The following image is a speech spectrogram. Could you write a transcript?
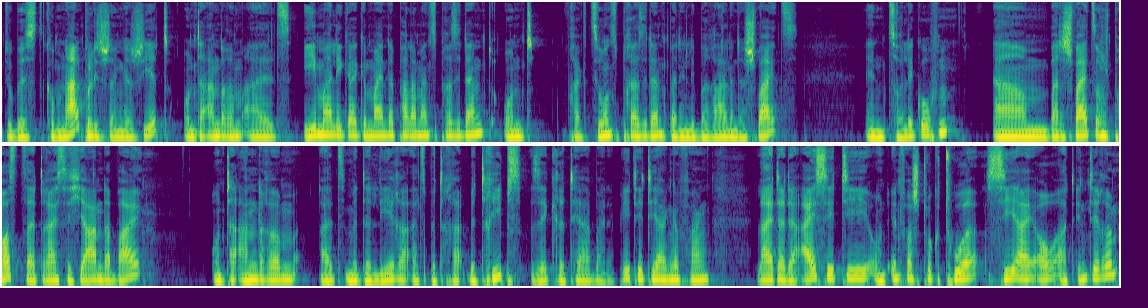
Du bist kommunalpolitisch engagiert, unter anderem als ehemaliger Gemeindeparlamentspräsident und Fraktionspräsident bei den Liberalen in der Schweiz in Zollikofen. Ähm, bei der Schweizerischen Post seit 30 Jahren dabei, unter anderem als mit der Lehre als Betra Betriebssekretär bei der PTT angefangen, Leiter der ICT und Infrastruktur, CIO ad interim,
